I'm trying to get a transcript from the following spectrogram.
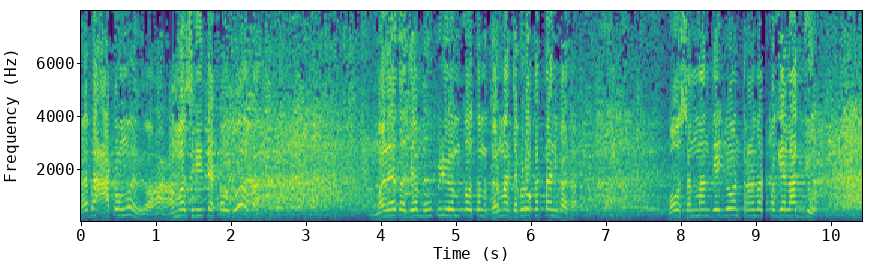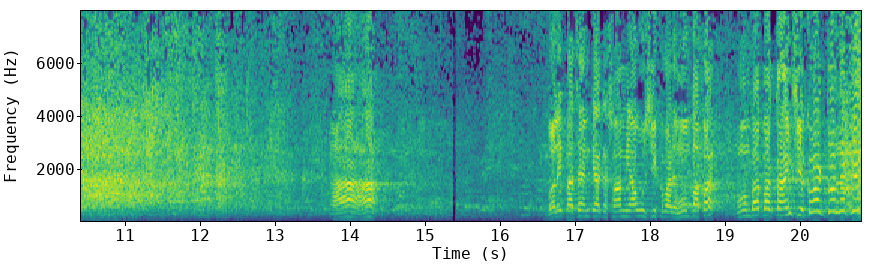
આ તો હું આમસ રીતે કઉ છું મને તો જેમ ઉપડ્યું એમ કઉ તમે ઘરમાં ઝઘડો કરતા ની પાછા. બહુ સન્માન દેજો અને ત્રણ વાર પગે લાગજો. હા હા. વળી પાછા એમ કે સ્વામી, આવું શીખવાડે. હું, બાપા હું, બાપા, કઈ શીખવાડતો નથી.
